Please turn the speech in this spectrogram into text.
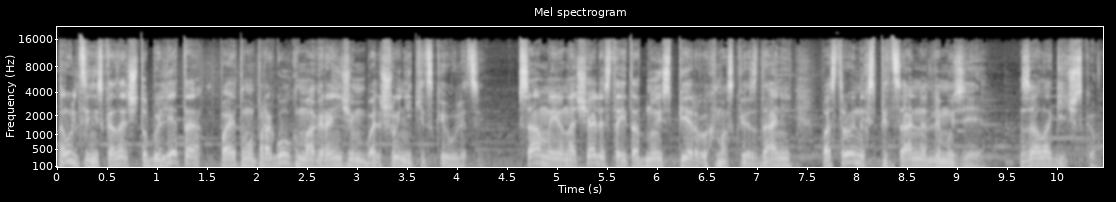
На улице не сказать, чтобы лето, поэтому прогулку мы ограничим Большой Никитской улицей. В самом ее начале стоит одно из первых в Москве зданий, построенных специально для музея – зоологического.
